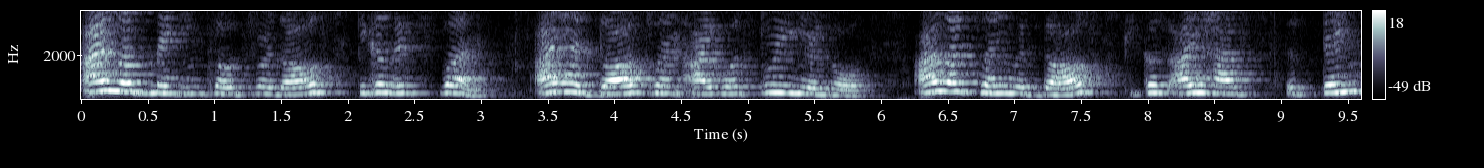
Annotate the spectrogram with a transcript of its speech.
I love making clothes for dolls because it's fun. I had dolls when I was three years old. I like playing with dolls because I have the things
